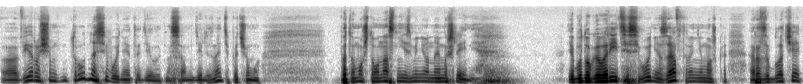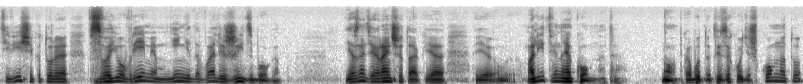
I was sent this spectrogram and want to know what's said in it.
а, верующим трудно сегодня это делать на самом деле. Знаете почему? Потому что у нас неизмененное мышление. Я буду говорить и сегодня, завтра немножко разоблачать те вещи, которые в свое время мне не давали жить с Богом. Я, знаете, раньше так, я, я молитвенная комната. Ну, как будто ты заходишь в комнату,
